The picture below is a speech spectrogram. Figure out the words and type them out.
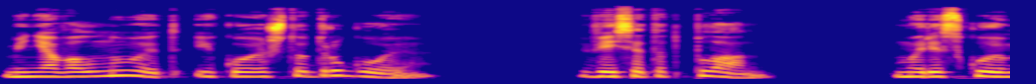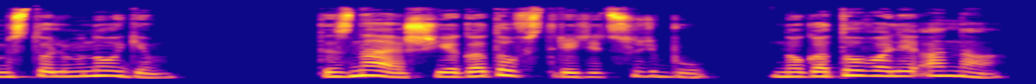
меня волнует и кое-что другое. Весь этот план. Мы рискуем столь многим. Ты знаешь, я готов встретить судьбу, но готова ли она?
